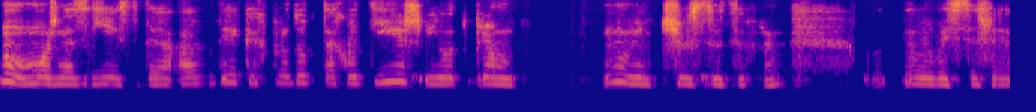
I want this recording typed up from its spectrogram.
ну, можна з'їсти, а в деяких продуктах от їж і от прям ну, він чувствується прям. Вибачте, що я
